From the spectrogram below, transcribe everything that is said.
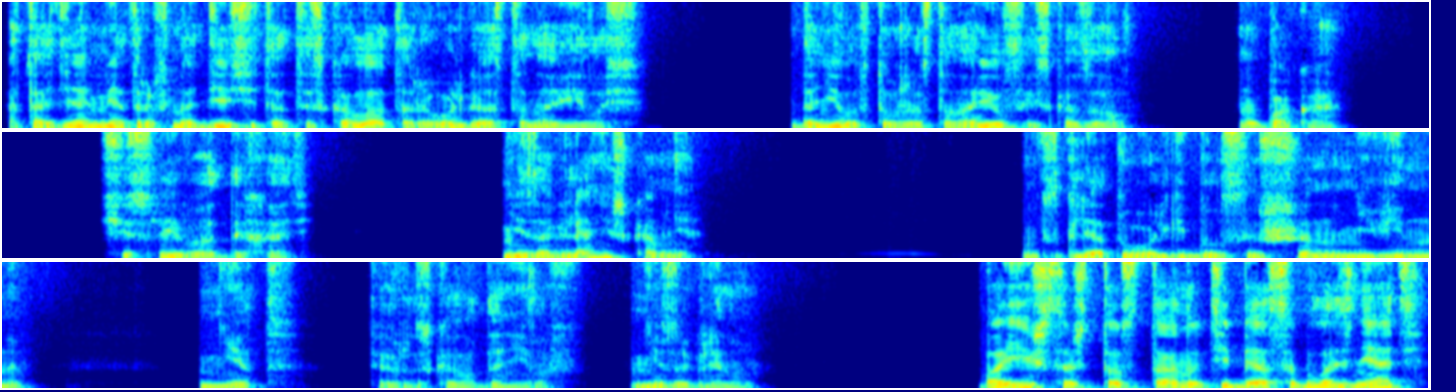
Отойдя метров на десять от эскалатора, Ольга остановилась. Данилов тоже остановился и сказал, «Ну, пока. Счастливо отдыхать. Не заглянешь ко мне?» Взгляд у Ольги был совершенно невинным. «Нет», — твердо сказал Данилов, — «не загляну». «Боишься, что стану тебя соблазнять?»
